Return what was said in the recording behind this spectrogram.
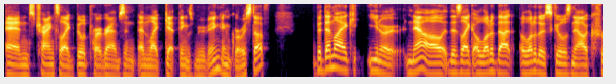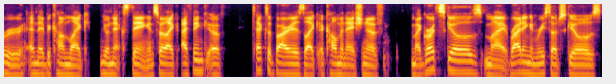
and trying to like build programs and, and like get things moving and grow stuff. But then like you know now there's like a lot of that a lot of those skills now accrue and they become like your next thing. And so like i think of tech safari is like a culmination of my growth skills my writing and research skills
